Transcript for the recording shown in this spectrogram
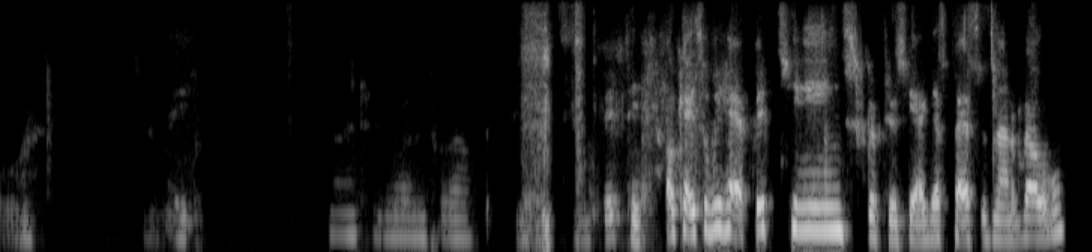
Four, seven, eight, nine, 10, 11, 12, 13, 14, 15. Okay, so we have 15 scriptures here. I guess Pastor's not available.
